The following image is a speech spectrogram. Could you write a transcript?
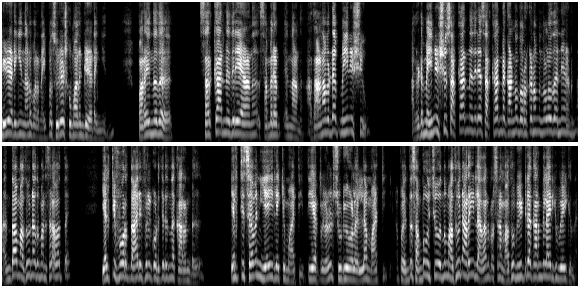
കീഴടങ്ങി എന്നാണ് പറയുന്നത്. ഇപ്പൊ സുരേഷ് കുമാറും കീഴടങ്ങി. പറയുന്നത് സർക്കാരിനെതിരെയാണ് സമരം എന്നാണ്. അതാണ് അവരുടെ മെയിൻ ഇഷ്യൂ അവരുടെ മെയിൻ ഇഷ്യൂ സർക്കാരിനെതിരെ. സർക്കാരിന്റെ കണ്ണു തുറക്കണം എന്നുള്ളത് തന്നെയാണ്. എന്താ മധുവിനത് അത് മനസ്സിലാവാത്തെ? എൽ ടി ഫോർ താരിഫിൽ കൊടുത്തിരുന്ന കറണ്ട് എൽ ടി സെവൻ എയിലേക്ക് മാറ്റി. തിയേറ്ററുകൾ സ്റ്റുഡിയോകളെല്ലാം മാറ്റി. അപ്പോൾ എന്ത് സംഭവിച്ചു എന്ന് മധുവിന് അറിയില്ല. അതാണ് പ്രശ്നം. മധു വീട്ടിലെ കറണ്ടിലായിരിക്കും ഉപയോഗിക്കുന്നത്.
